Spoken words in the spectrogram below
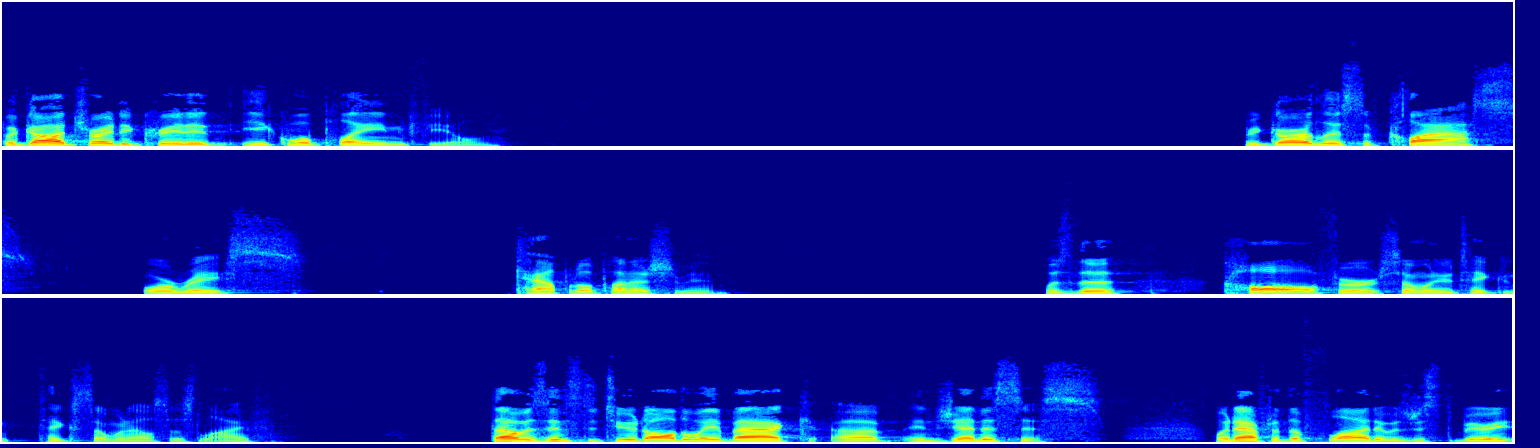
But God tried to create an equal playing field. Regardless of class or race, capital punishment was the call for someone who take, takes someone else's life. That was instituted all the way back uh, in Genesis, when after the flood, it was just very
